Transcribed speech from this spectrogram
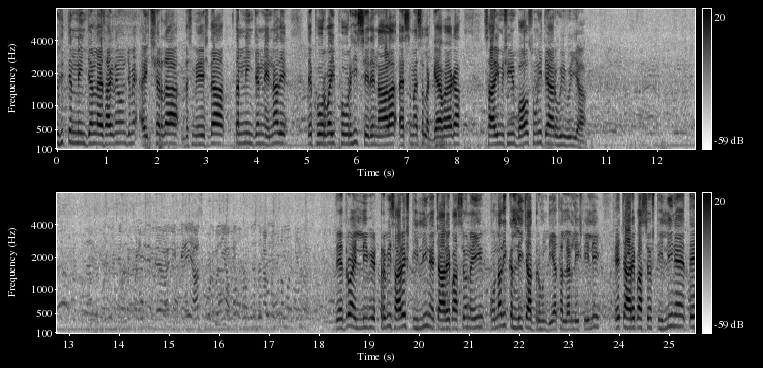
ਤੁਸੀਂ ਤਿੰਨ ਇੰਜਨ ਲੈ ਸਕਦੇ ਹੋ, ਜਿਵੇਂ ਐਸ਼ਰ ਦਾ, ਦਸ਼ਮੇਸ਼ ਦਾ, ਤਿੰਨ ਇੰਜਨ ਨੇ ਇਹਨਾਂ ਦੇ ਤੇ 4x4 ਹਿੱਸੇ ਦੇ ਨਾਲ ਐਸਐਮਐਸ ਲੱਗਿਆ ਹੋਇਆ ਹੈਗਾ ਸਾਰੀ ਮਸ਼ੀਨ ਬਹੁਤ ਸੋਹਣੀ ਤਿਆਰ ਹੋਈ ਹੋਈ ਆ। ਕਿਹੜੇ ਆ ਤੇ ਇਧਰੋਂ ਐਲੀਵੇਟਰ ਵੀ ਸਾਰੇ ਸਟੀਲੀ ਨੇ, ਚਾਰੇ ਪਾਸਿਓਂ ਨਹੀਂ, ਉਹਨਾਂ ਦੀ ਕੱਲੀ ਚਾਦਰ ਹੁੰਦੀ ਆ ਥੱਲੜਲੀ ਸਟੀਲੀ। ਇਹ ਚਾਰੇ ਪਾਸਿਓਂ ਸਟੀਲੀ ਨੇ ਤੇ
